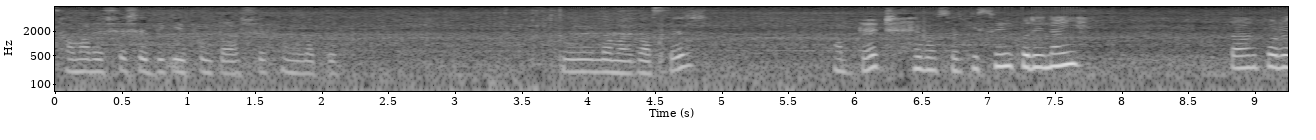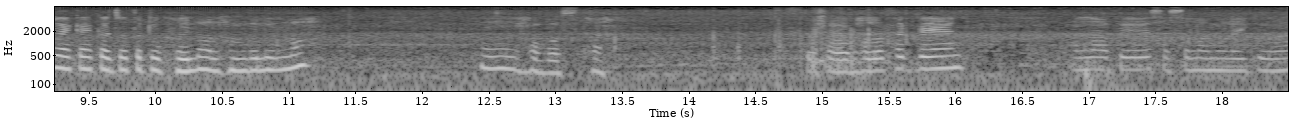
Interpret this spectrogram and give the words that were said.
সামারের শেষের দিকেই ফুলটা আসে মূলত। আমার গাছের আপডেট, এবছর কিছুই করি নাই। তারপরে একা একা যতটুক হইল, আলহামদুলিল্লাহ। এই অবস্থা। তো সবাই ভালো থাকবেন। আল্লাহ হাফেজ, আসসালামু আলাইকুম।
